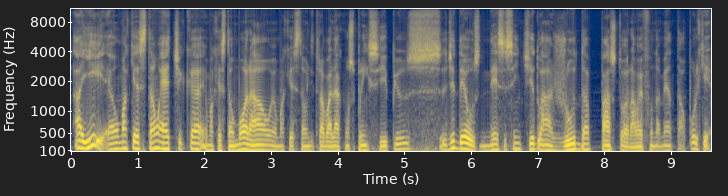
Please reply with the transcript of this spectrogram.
Aí é uma questão ética, é uma questão moral, é uma questão de trabalhar com os princípios de Deus. Nesse sentido, a ajuda pastoral é fundamental. Por quê?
